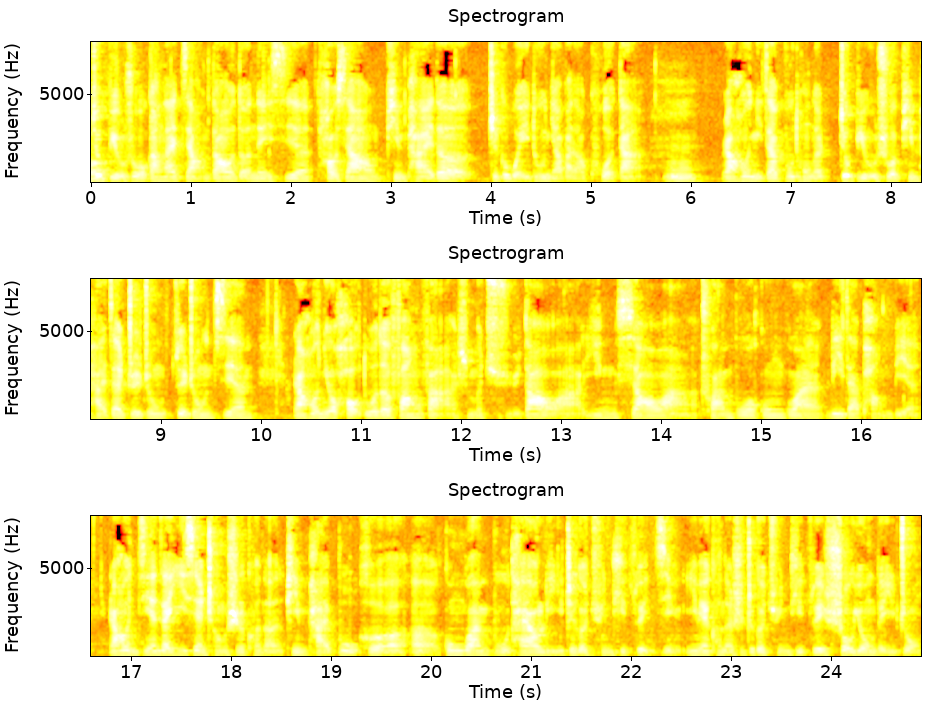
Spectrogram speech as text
就比如说我刚才讲到的那些，好像品牌的这个维度你要把它扩大，嗯，然后你在不同的，就比如说品牌在最中最中间。然后你有好多的方法，什么渠道啊、营销啊、传播公关立在旁边。然后你今天在一线城市，可能品牌部和呃公关部，它要离这个群体最近，因为可能是这个群体最受用的一种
